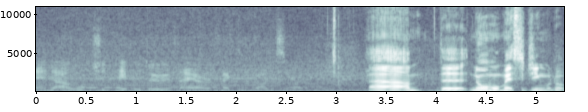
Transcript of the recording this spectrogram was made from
And uh, what should people do if they are affected by the smoke? Um, the normal messaging would,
